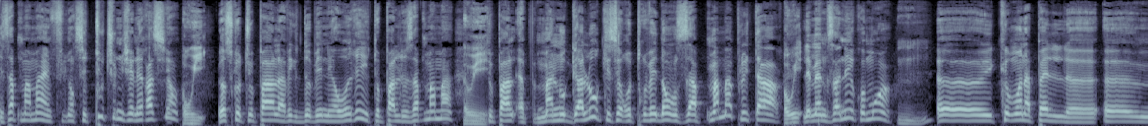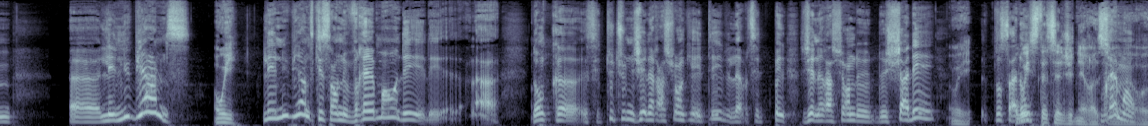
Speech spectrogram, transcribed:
Zap Mama a influencé toute une génération. Oui, Lorsque tu parles avec Dobé Néoré, il te parle de Zap Mama. oui. Tu parles euh, Manu Gallo qui s'est retrouvé dans Zap Mama plus tard, Oui. les mêmes années que moi. Mhm. Euh, comment on appelle euh, euh, euh, les Nubians. Oui, Les Nubians qui sont vraiment des. Donc, euh, c'est toute une génération qui a été, la- cette génération de, de Chadé, oui. tout ça. Donc, oui, c'était cette génération. vraiment. Oui,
